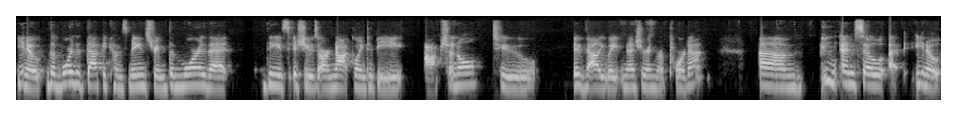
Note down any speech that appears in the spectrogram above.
you know, the more that that becomes mainstream, the more that these issues are not going to be optional to evaluate, measure, and report on. Um, and so, uh, you know,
